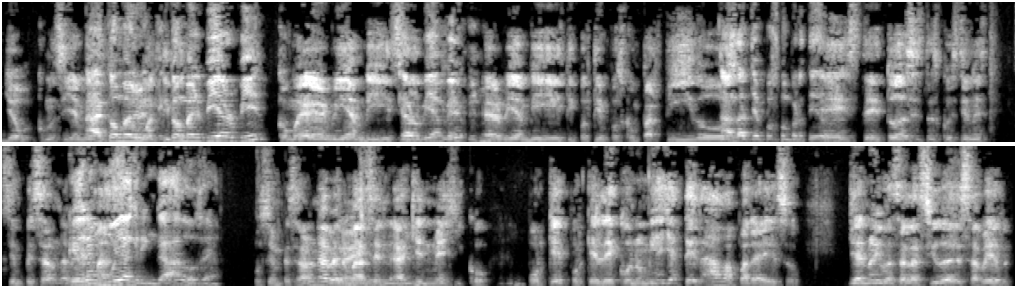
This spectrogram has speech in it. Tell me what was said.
yo, ¿cómo se llama? Ah, como el, tipo- como el BRB. como Airbnb, sí. Airbnb. ujú. Airbnb, tipo tiempos compartidos. Anda, tiempos compartidos. Este, todas estas cuestiones se empezaron a que ver eran más, muy agringados, ¿eh? pues se empezaron a ver Right. más en- Ujú. aquí en México. Ujú. ¿Por qué? Porque la economía ya te daba para eso. Ya no ibas a las ciudades a ver,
